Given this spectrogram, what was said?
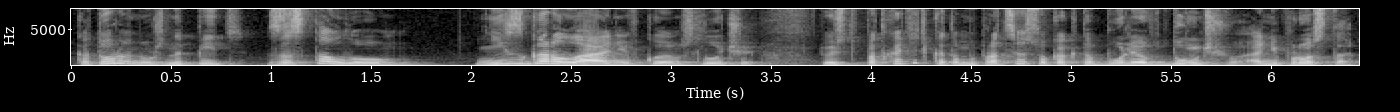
который нужно пить за столом, не из горла ни в коем случае. То есть подходить к этому процессу как-то более вдумчиво, а не просто,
